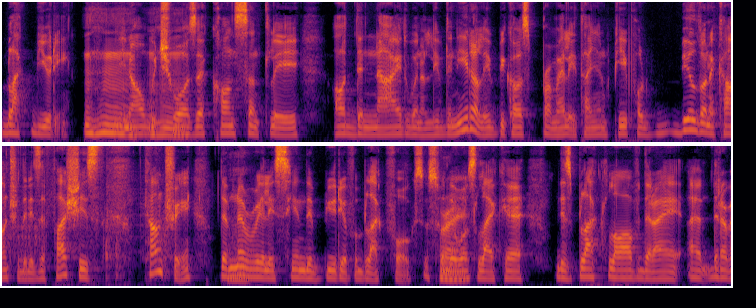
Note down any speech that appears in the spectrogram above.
black beauty, Mm-hmm, you know, which was uh, constantly uh, denied when I lived in Italy because primarily Italian people build on a country that is a fascist country. They've never really seen the beauty of black folks. So there Mm. Was like a, this black love that I uh, that I've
